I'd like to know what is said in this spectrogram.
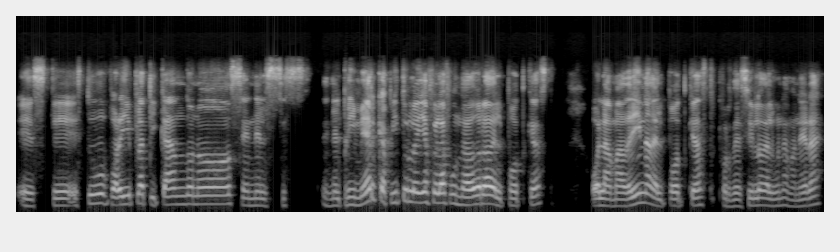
este, estuvo por ahí platicándonos en el, en el primer capítulo. Ella fue la fundadora del podcast o la madrina del podcast, por decirlo de alguna manera,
